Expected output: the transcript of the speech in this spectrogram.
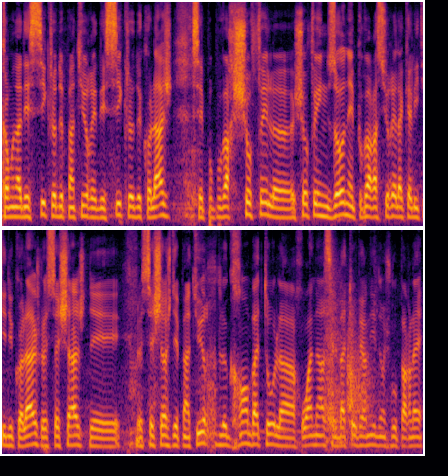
comme on a des cycles de peinture et des cycles de collage, c'est pour pouvoir chauffer, le, chauffer une zone et pouvoir assurer la qualité du collage, le séchage des, le séchage des peintures. Le grand bateau, la Ruana, c'est le bateau verni dont je vous parlais.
